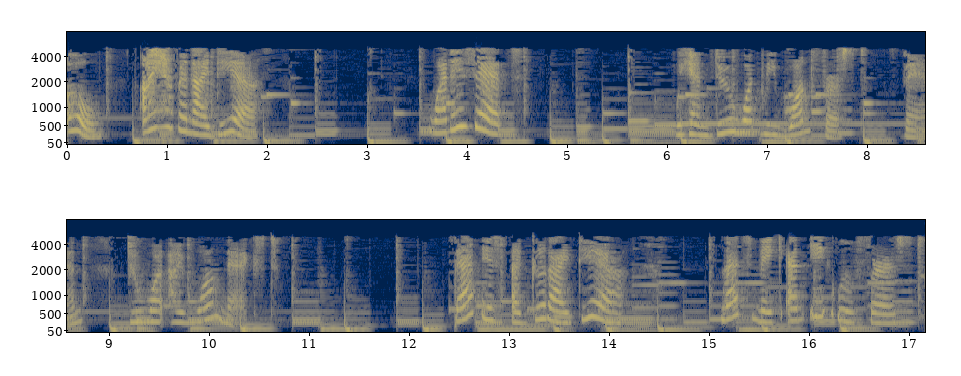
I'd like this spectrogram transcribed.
Oh, I have an idea. What is it? We can do what we want first, then do what I want next. That is a good idea. Let's make an igloo first.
